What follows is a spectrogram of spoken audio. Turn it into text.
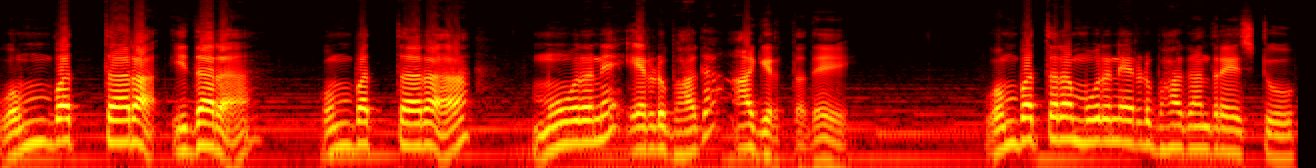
ಒಂಬತ್ತರ, ಇದರ ಒಂಬತ್ತರ ಮೂರನೇ ಎರಡು ಭಾಗ ಆಗಿರ್ತದೆ. ಒಂಬತ್ತರ ಮೂರನೇ ಎರಡು ಭಾಗ ಅಂದರೆ ಎಷ್ಟು?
